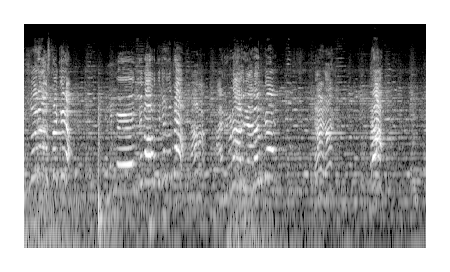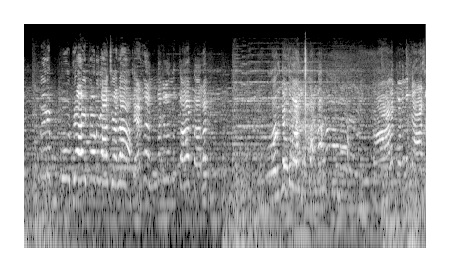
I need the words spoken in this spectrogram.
ഇന്നൊരു അവസ്ഥക്കില്ല ഇനി മേലിൽ ആവർത്തിക്കരുതിട്ടാ. അരുണ അറിയാലോ നമുക്ക് ഒരു പുതിയായിട്ടാണ് കാച്ചല്ല ചേട്ടൻ എന്തെങ്കിലും ഒന്ന് താ തല. കാളെ കൊണ്ടൊന്ന് കാശ്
